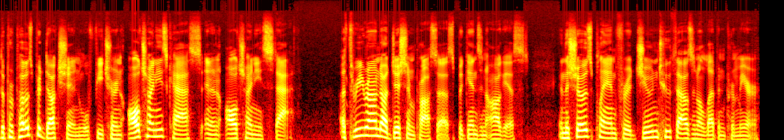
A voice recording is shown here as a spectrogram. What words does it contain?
The proposed production will feature an all Chinese cast and an all Chinese staff. A three round audition process begins in August, and the show is planned for a June 2011 premiere.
